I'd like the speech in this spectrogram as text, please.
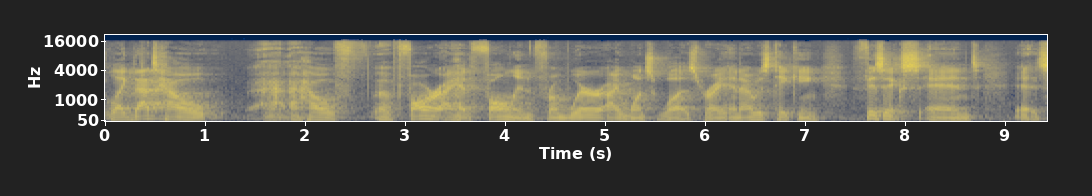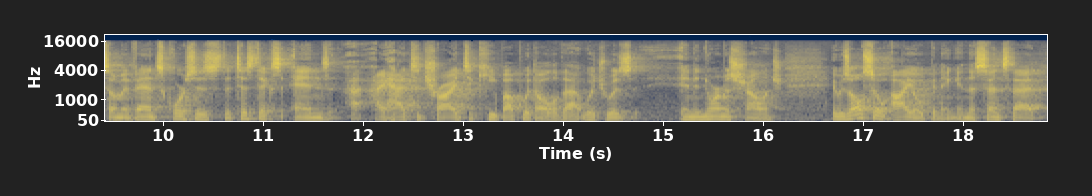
like that's how how uh, far I had fallen from where I once was, right? And I was taking physics and uh, some advanced courses, statistics, and I had to try to keep up with all of that, which was an enormous challenge. It was also eye opening in the sense that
